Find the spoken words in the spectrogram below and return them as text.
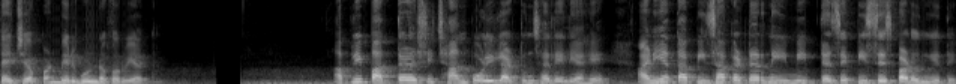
त्याची आपण मिरगुंड करूयात. आपली पातळ अशी छान पोळी लाटून झालेली आहे. आणि आता पिझ्झा कटरनी मी त्याचे पीसेस पाडून घेते.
